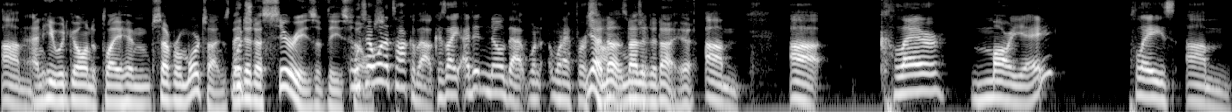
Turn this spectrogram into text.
Um, And he would go on to play him several more times. They Which- did a series of these films. which I want to talk about because I, I didn't know that when when I first yeah, saw no, neither did I. Yeah. um, uh, Claire Maurier plays um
